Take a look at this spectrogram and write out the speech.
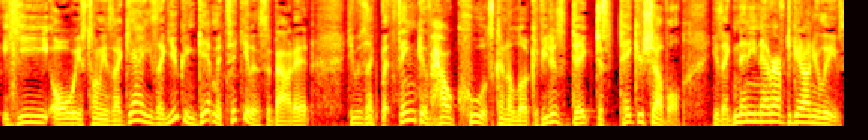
he always told me he's like, yeah, he's like, you can get meticulous about it. He was like, but think of how cool it's gonna look if you just dig, just take your shovel. He's like, then you never have to get on your leaves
